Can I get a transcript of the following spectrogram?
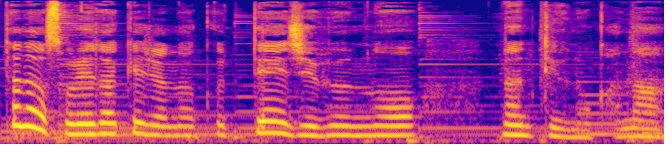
ただそれだけじゃなくて自分の何て言うのかな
